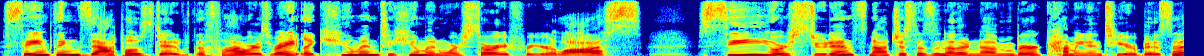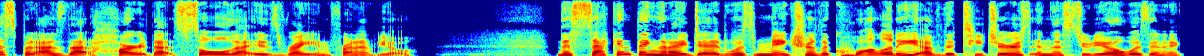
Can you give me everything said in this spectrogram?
Same thing Zappos did with the flowers, right? Like human to human, we're sorry for your loss. See your students not just as another number coming into your business, but as that heart, that soul that is right in front of you. The second thing that I did was make sure the quality of the teachers in the studio was in a,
